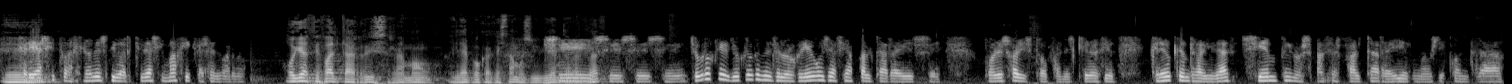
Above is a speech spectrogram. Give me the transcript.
Eh, Crea situaciones divertidas y mágicas, Eduardo. Hoy hace falta risa, Ramón, en la época que estamos viviendo, sí, ¿verdad? Sí, sí, sí. Yo creo que yo creo que desde los griegos ya hacía falta reírse. Por eso Aristófanes, quiero decir, creo que en realidad siempre nos hace falta reírnos y contra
